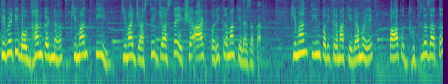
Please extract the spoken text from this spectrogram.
तिबेटी बौद्धांकडनं किमान तीन किंवा जास्तीत जास्त एकशे आठ परिक्रमा केल्या जातात. किमान तीन परिक्रमा केल्यामुळे पाप धुतलं जातं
